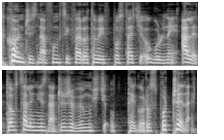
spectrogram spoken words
zakończyć na funkcji kwadratowej w postaci ogólnej, ale to wcale nie znaczy, że Wy musicie od tego rozpoczynać.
